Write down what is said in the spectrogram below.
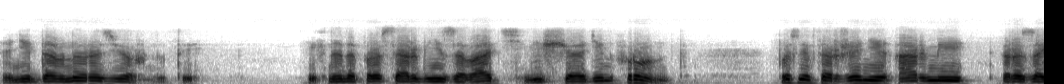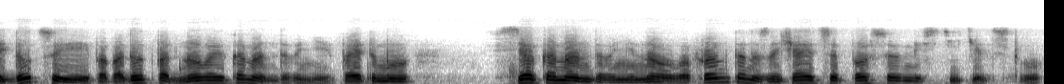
Они давно развернуты. Их надо просто организовать в еще один фронт. После вторжения армии разойдутся и попадут под новое командование. Поэтому все командование нового фронта назначается по совместительству.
